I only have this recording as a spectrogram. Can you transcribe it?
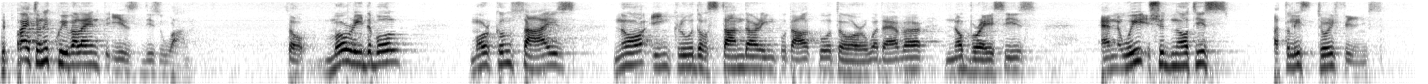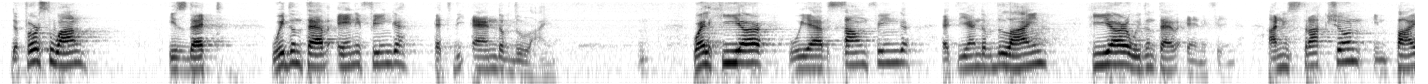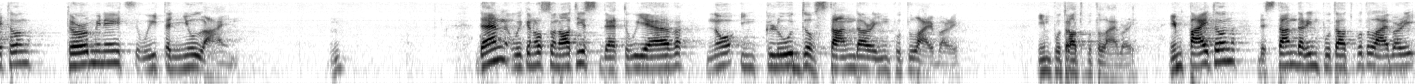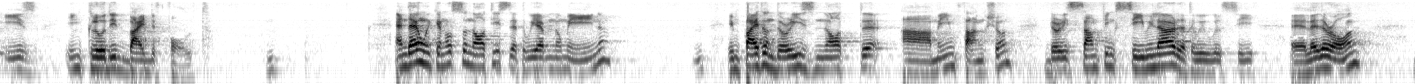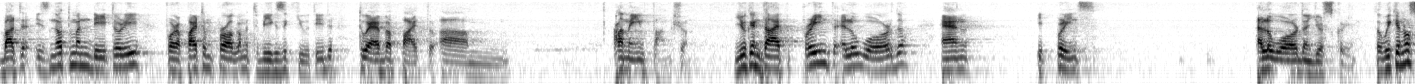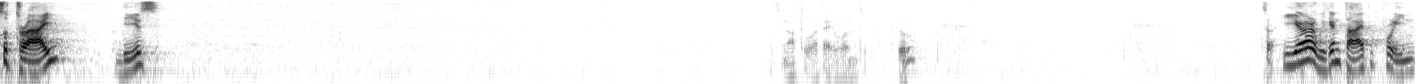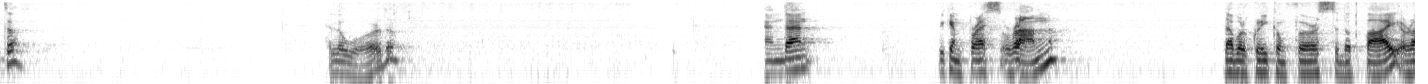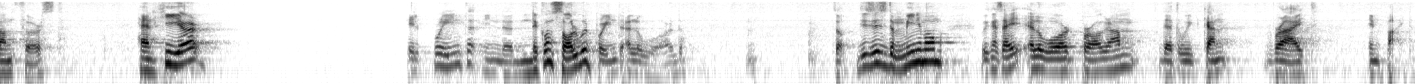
The Python equivalent is this one. So more readable, more concise, no include of standard input output or whatever, no braces. And we should notice at least three things. The first one is that we don't have anything at the end of the line. While here we have something at the end of the line, here we don't have anything. An instruction in Python terminates with a new line. Hmm? Then we can also notice that we have no include of standard input library, input-output library. In Python, the standard input-output library is included by default. And then we can also notice that we have no main. In Python, there is not a main function. There is something similar that we will see uh, later on, but it's not mandatory for a Python program to be executed to have a, Python, um, a main function. You can type print hello world and it prints hello world on your screen. So we can also try this. It's not what I wanted to do. So here we can type print hello world. And then we can press run, double click on first.py, run first. And here, it'll print, in the, in the console will print hello world. So this is the minimum, we can say, hello world program that we can write in Python.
